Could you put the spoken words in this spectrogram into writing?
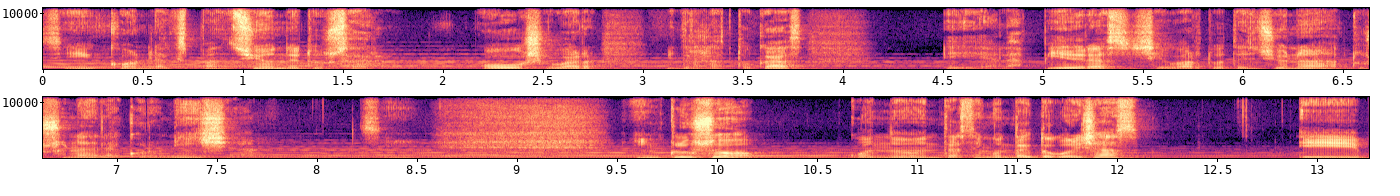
¿sí? con la expansión de tu ser. O llevar, mientras las tocas eh, a las piedras, llevar tu atención a tu zona de la coronilla. Incluso cuando entras en contacto con ellas, eh,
